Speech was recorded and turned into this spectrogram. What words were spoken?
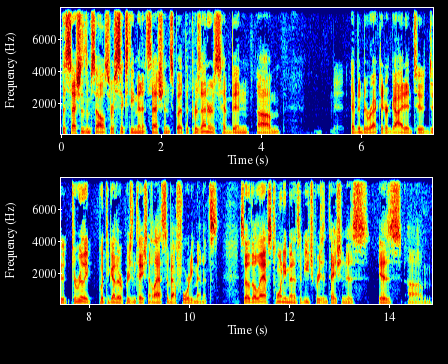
the sessions themselves are 60 minute sessions, but the presenters have been um, have been directed or guided to, to to really put together a presentation that lasts about 40 minutes. So the last 20 minutes of each presentation is is um,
